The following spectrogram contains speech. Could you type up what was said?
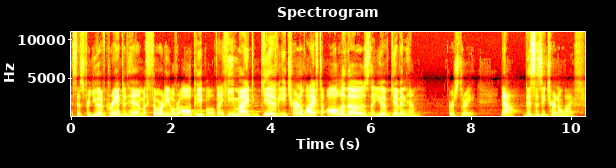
It says, For you have granted him authority over all people, that he might give eternal life to all of those that you have given him. Verse 3. Now, this is eternal life.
